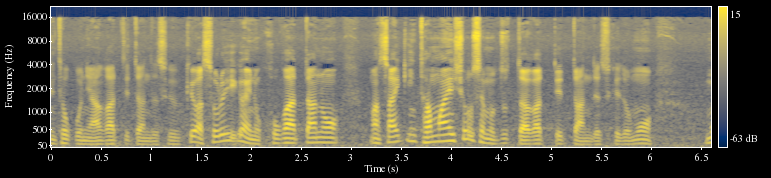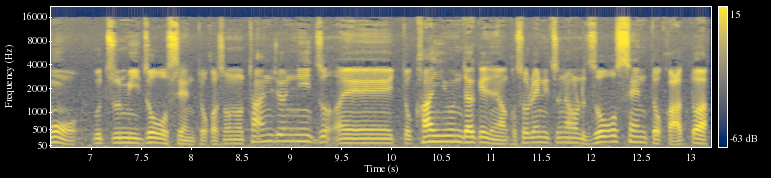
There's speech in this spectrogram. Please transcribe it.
ね、特に上がってたんですけど、今日はそれ以外の小型の、まあ、最近、玉井商船もずっと上がってたんですけども、もう内海造船とかその単純に、えーと、海運だけでなくそれにつながる造船とかあとは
